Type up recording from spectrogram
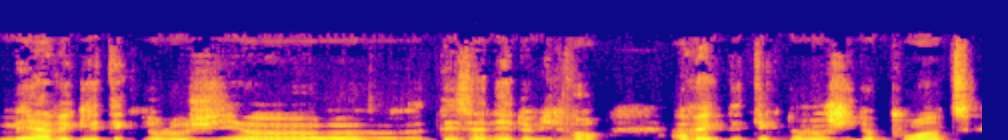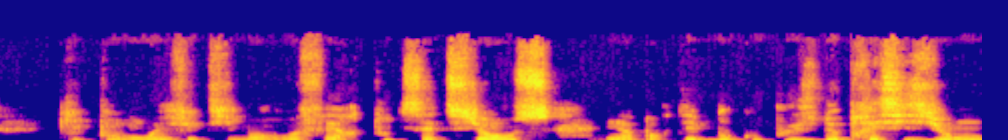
mais avec les technologies euh, des années 2020, avec des technologies de pointe qui pourront effectivement refaire toute cette science et apporter beaucoup plus de précision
